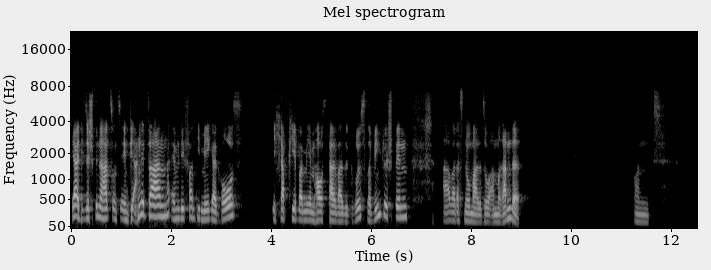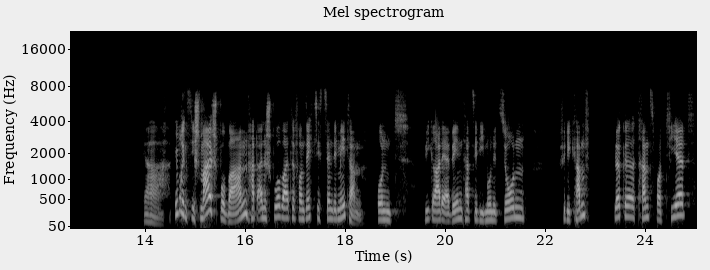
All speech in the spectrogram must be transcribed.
Ja, diese Spinne hat es uns irgendwie angetan. Emily fand die mega groß. Ich habe hier bei mir im Haus teilweise größere Winkelspinnen, aber das nur mal so am Rande. Und ja, übrigens, die Schmalspurbahn hat eine Spurweite von 60 Zentimetern. Und wie gerade erwähnt, hat sie die Munition für die Kampfblöcke transportiert.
